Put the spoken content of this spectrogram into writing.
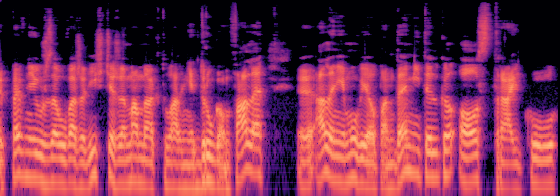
y, pewnie już zauważyliście, że mamy aktualnie drugą falę, y, ale nie mówię o pandemii, tylko o strajku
